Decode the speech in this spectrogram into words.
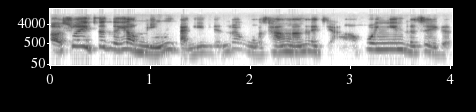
呃，所以这个要敏感一点。所以我常常在讲啊，婚姻的这个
